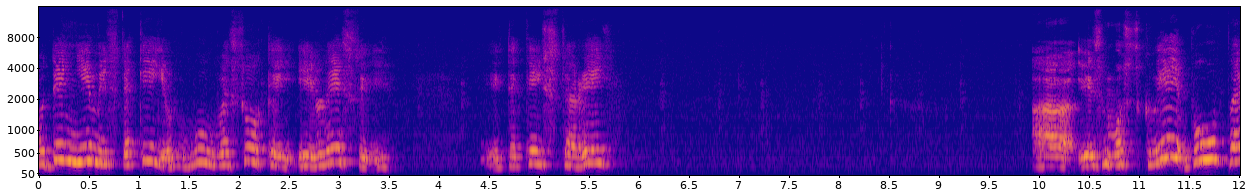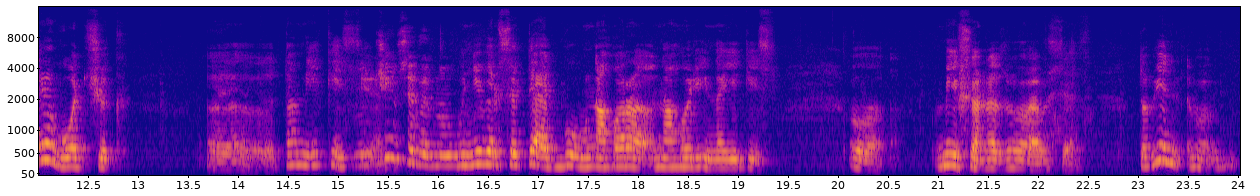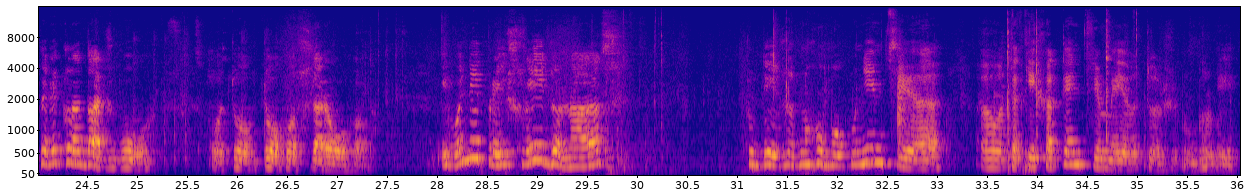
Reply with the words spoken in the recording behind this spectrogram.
Один німець такий був високий і лисий, і такий старий. А із Москви був переводчик. Е, Там якийсь е, Вчився, видно, університет був на, гора, на горі на якійсь, о, Міша називався. То він перекладач був ото, того старого. І вони прийшли до нас туди з одного боку німці, а, такі хатинці ми отож були.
